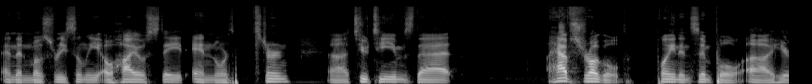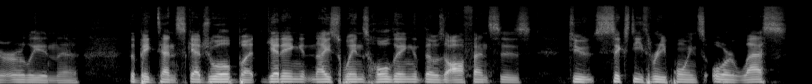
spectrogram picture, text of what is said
and then most recently Ohio State and Northwestern, uh, two teams that have struggled, plain and simple, uh, here early in the the Big Ten schedule. But getting nice wins, holding those offenses to 63 points or less.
